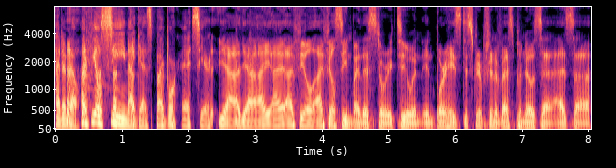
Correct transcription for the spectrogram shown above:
I don't know. I feel seen, I guess, by Borges here. Yeah. Yeah. I, I, I feel I feel seen by this story too. And in, in Borges' description of Espinosa as a,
